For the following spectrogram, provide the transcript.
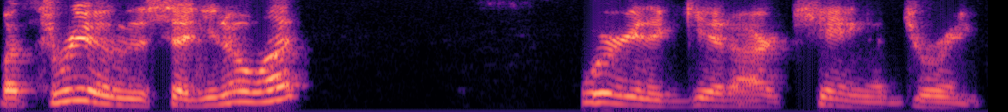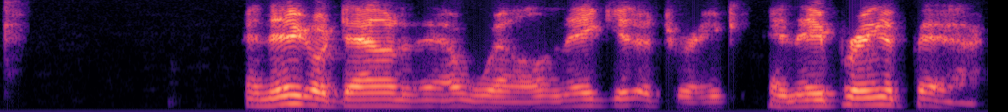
But three of them said, you know what? We're going to get our king a drink. And they go down to that well and they get a drink and they bring it back.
